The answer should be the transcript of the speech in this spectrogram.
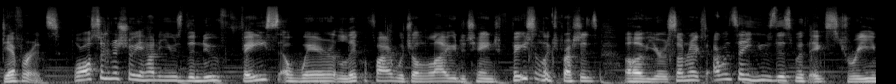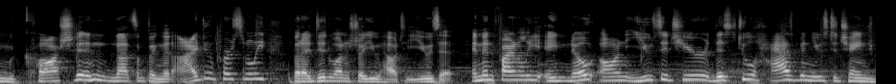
difference. We're also gonna show you how to use the new Face Aware Liquify, which will allow you to change facial expressions of your subjects. I would say use this with extreme caution, not something that I do personally, but I did wanna show you how to use it. And then finally, a note on usage here. This tool has been used to change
